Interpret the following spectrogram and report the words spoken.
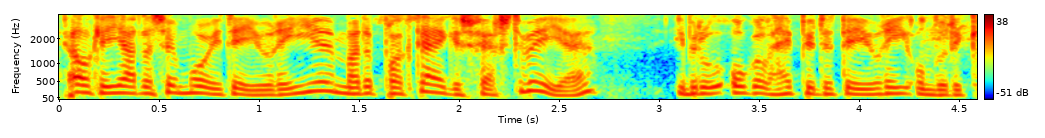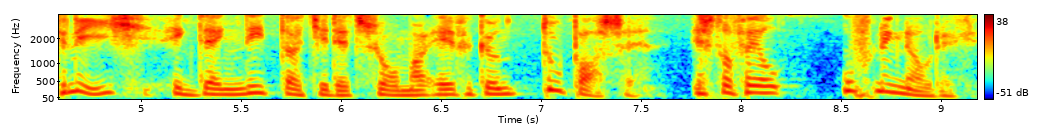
Elke, ja, dat zijn mooie theorieën, maar de praktijk is vers 2, hè? Ik bedoel, ook al heb je de theorie onder de knie, ik denk niet dat je dit zomaar even kunt toepassen. Is er veel oefening nodig?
